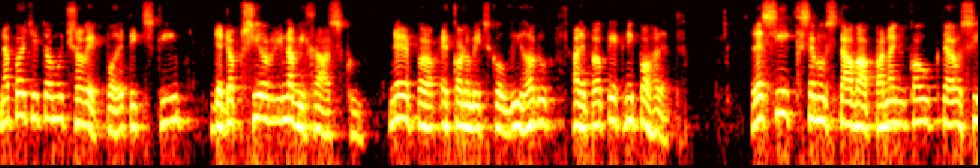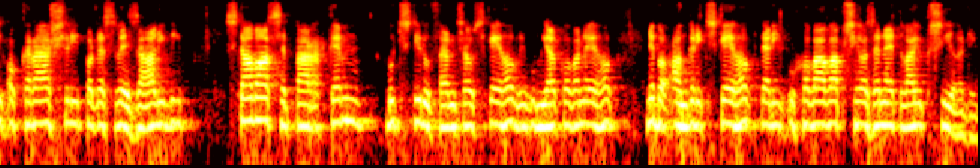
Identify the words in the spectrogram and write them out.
Naproti tomu člověk poetický jde do přírody na vycházku. Ne pro ekonomickou výhodu, ale pro pěkný pohled. Lesík se mu stává panenkou, kterou si okrášlí podle své záliby, stává se parkem, buď stylu francouzského, vyumělkovaného, nebo anglického, který uchovává přirozené tvary přírody.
